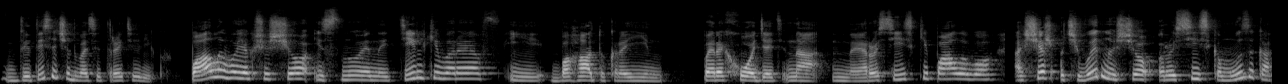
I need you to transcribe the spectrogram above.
2023 рік. Паливо, якщо що, існує не тільки в РФ, і багато країн переходять на неросійське паливо. А ще ж очевидно, що російська музика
